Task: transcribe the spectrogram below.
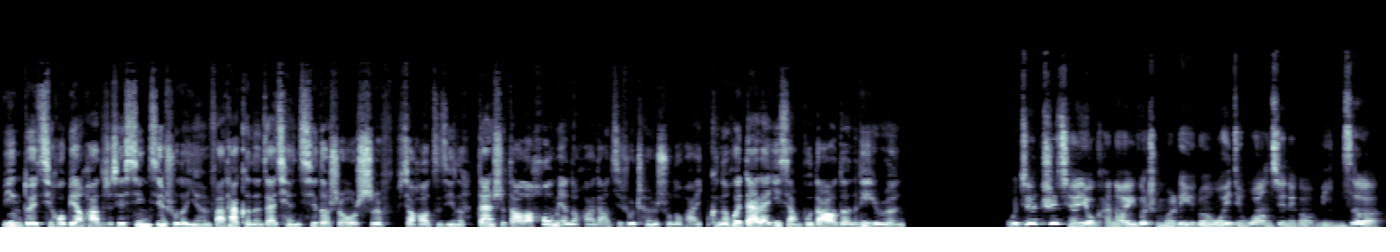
应对气候变化的这些新技术的研发，它可能在前期的时候是消耗资金的，但是到了后面的话，当技术成熟的话，可能会带来意想不到的利润。我记得之前有看到一个什么理论，我已经忘记那个名字了。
